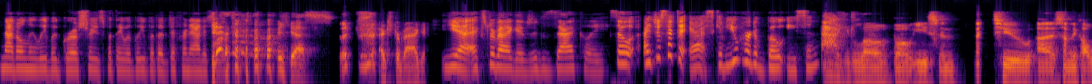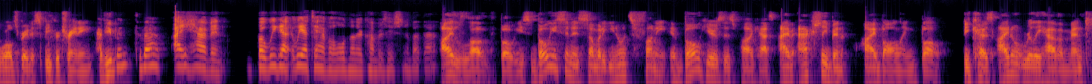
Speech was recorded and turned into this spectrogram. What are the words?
not only leave with groceries, but they would leave with a different attitude. yes. Extra baggage. Yeah, extra baggage. Exactly. So I just have to ask, have you heard of Bo Eason? I love Bo Eason. To uh, something called World's Greatest Speaker Training. Have you been to that? I haven't. But we got we have to have a whole nother conversation about that. I love Bo Eason. Bo Eason is somebody, you know what's funny? If Bo hears this podcast, I've actually been eyeballing Bo because I don't really have a mentor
